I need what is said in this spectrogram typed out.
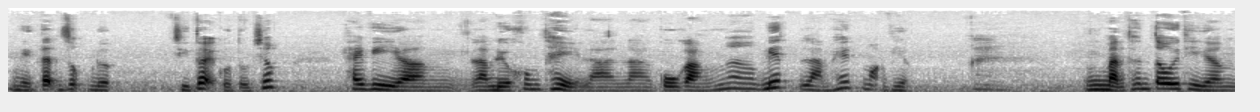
để tận dụng được trí tuệ của tổ chức thay vì uh, làm điều không thể là là cố gắng uh, biết làm hết mọi việc ừ. bản thân tôi thì um,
